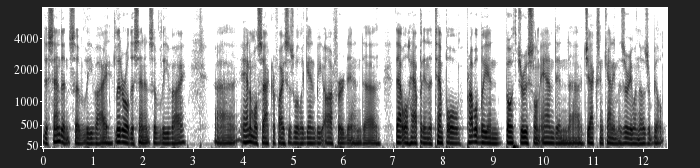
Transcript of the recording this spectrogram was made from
descendants of Levi, literal descendants of Levi. Uh, animal sacrifices will again be offered, and uh, that will happen in the temple, probably in both Jerusalem and in uh, Jackson County, Missouri, when those are built.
